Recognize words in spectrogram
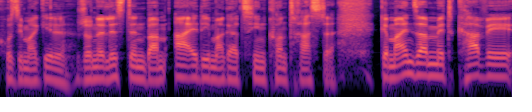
Cosima Gill, Journalistin beim ARD-Magazin Kontraste. Gemeinsam mit KW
